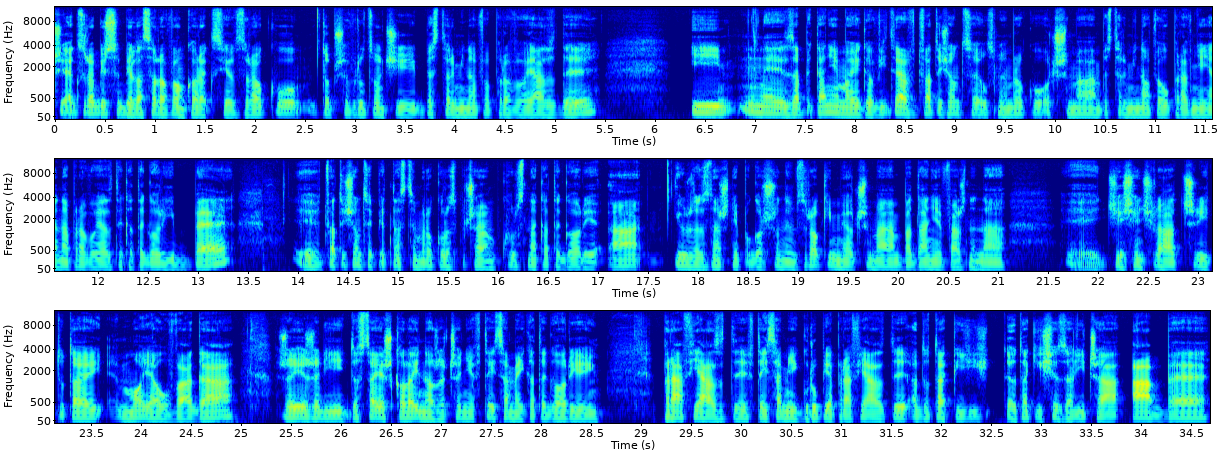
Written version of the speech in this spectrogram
Czy jak zrobisz sobie laserową korekcję wzroku, to przywrócą Ci bezterminowo prawo jazdy? I y, zapytanie mojego widza, w 2008 roku otrzymałam bezterminowe uprawnienia na prawo jazdy kategorii B. Y, w 2015 roku rozpoczęłam kurs na kategorię A. Już ze znacznie pogorszonym wzrokiem i otrzymałem badanie ważne na 10 y, lat, czyli tutaj moja uwaga, że jeżeli dostajesz kolejne orzeczenie w tej samej kategorii praw jazdy, w tej samej grupie praw jazdy, a do takich, do takich się zalicza A, B,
